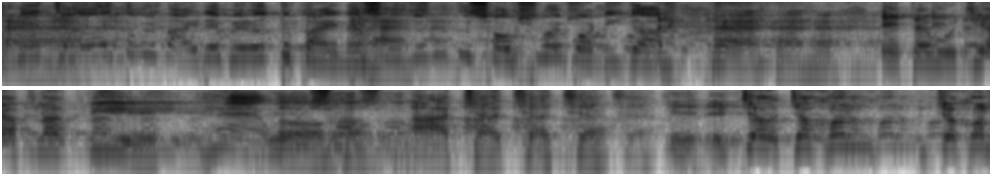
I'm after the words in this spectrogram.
হ্যাঁ, জ্বালায় তুমি বাইরে বেরোতে পাই না সেই জন্য তো সবসময় বডিগার্ড হ্যাঁ হ্যাঁ হ্যাঁ। এটা বুঝি আপনার পিয়ে হ্যাঁ, ওই সব। আচ্ছা আচ্ছা আচ্ছা। যখন যখন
